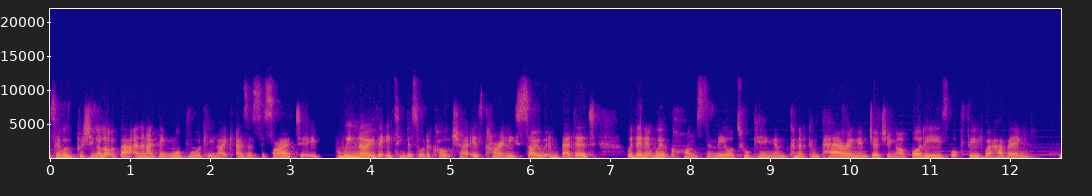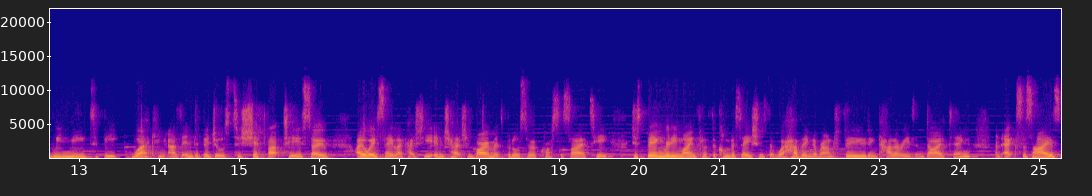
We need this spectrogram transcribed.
So we're pushing a lot of that. And then I think more broadly, like as a society, we know that eating disorder culture is currently so embedded within it. We're constantly all talking and kind of comparing and judging our bodies, what food we're having, we need to be working as individuals to shift that too. So I always say, like, actually in church environments, but also across society, just being really mindful of the conversations that we're having around food and calories and dieting and exercise.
